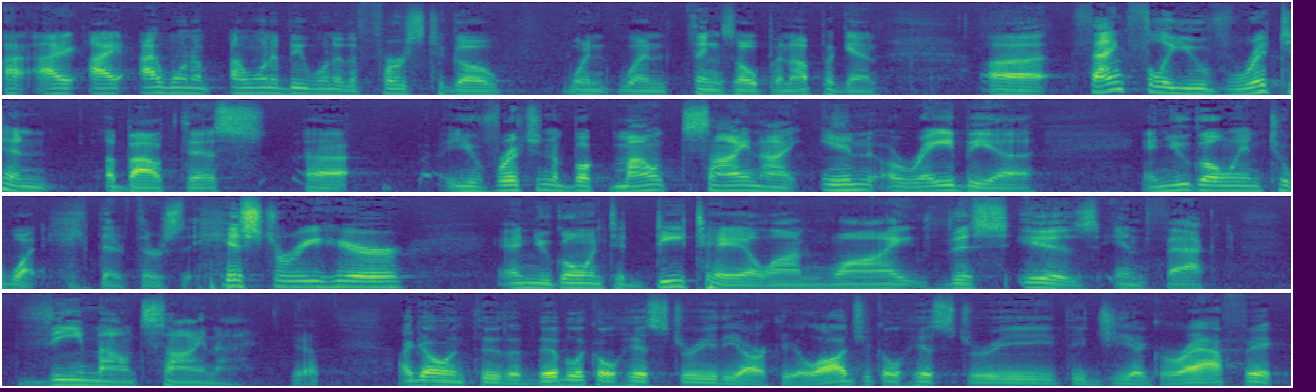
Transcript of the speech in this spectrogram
I, I, I want to I wanna be one of the first to go when, when things open up again. Uh, thankfully, you've written about this. Uh, you've written a book, Mount Sinai in Arabia, and you go into what? There, there's history here, and you go into detail on why this is, in fact, the Mount Sinai. Yep. I go into the biblical history, the archaeological history, the geographic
